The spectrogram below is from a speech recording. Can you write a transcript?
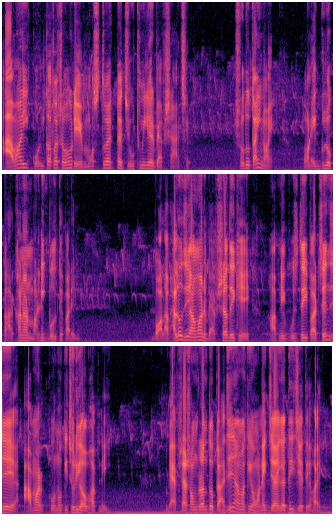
আমার এই কলকাতা শহরে মস্ত একটা জুট মিলের ব্যবসা আছে। শুধু তাই নয়, অনেকগুলো কারখানার মালিক বলতে পারেন। বলা ভালো যে আমার ব্যবসা দেখে আপনি বুঝতেই পারছেন যে আমার কোনো কিছুরই অভাব নেই। ব্যবসা সংক্রান্ত কাজে আমাকে অনেক জায়গাতেই যেতে হয়।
